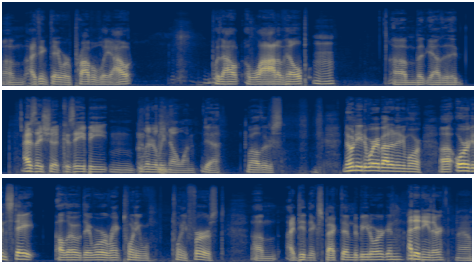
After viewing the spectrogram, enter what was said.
Um, I think they were probably out without a lot of help. hmm Um, but yeah, they, as they should, because they beat literally no one. yeah. Well, there's no need to worry about it anymore. Uh, Oregon State, although they were ranked 20, 21st, um, I didn't expect them to beat Oregon. I didn't either. No.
